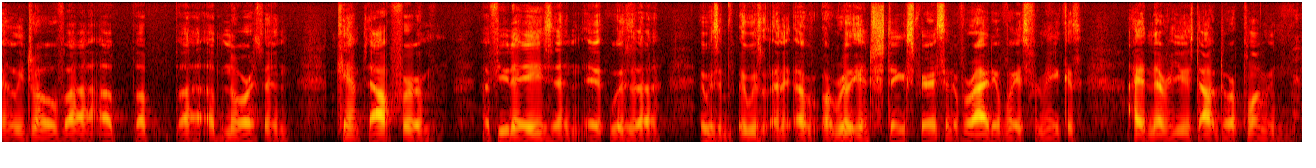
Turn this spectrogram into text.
and we drove uh, up, up, up north and camped out for a few days, and it was, uh, it was, a, it was a, a, really interesting experience in a variety of ways for me because I had never used outdoor plumbing.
